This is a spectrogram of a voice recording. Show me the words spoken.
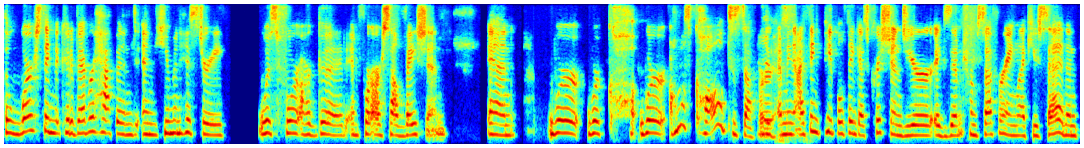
the worst thing that could have ever happened in human history was for our good and for our salvation. And we're we're we're almost called to suffer. I mean, I think people think as Christians you're exempt from suffering, like you said, and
